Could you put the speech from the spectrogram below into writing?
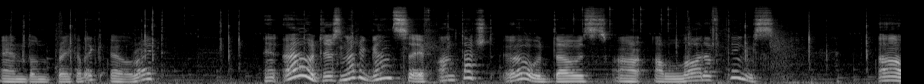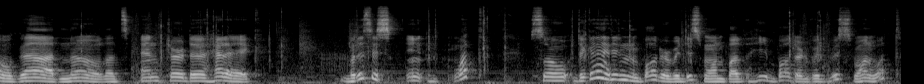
and don't break a leg, alright. And oh, there's another gun safe, untouched. Oh, those are a lot of things. Oh god, no, let's enter the headache. But this is in... what? So, the guy didn't bother with this one, but he bothered with this one, what?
